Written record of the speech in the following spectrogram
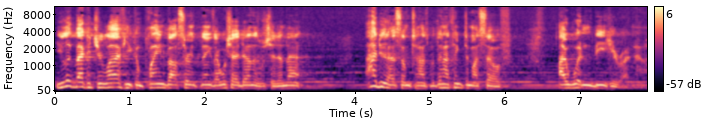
You look back at your life, you complain about certain things. I wish I had done this, wish I had done that. I do that sometimes, but then I think to myself, I wouldn't be here right now.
